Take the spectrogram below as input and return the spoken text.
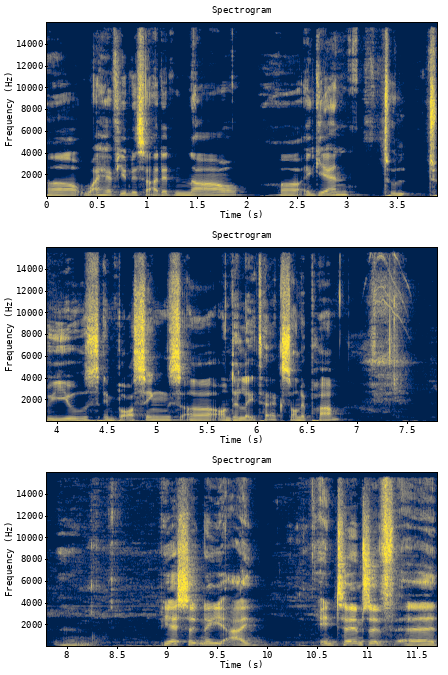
Uh, why have you decided now uh, again to to use embossings uh, on the latex on the palm? Yeah, certainly. I, in terms of uh,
